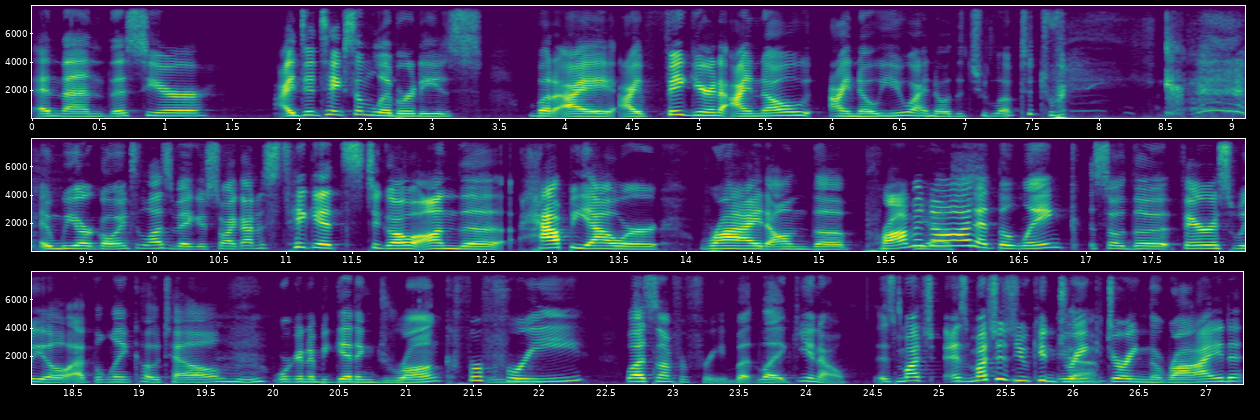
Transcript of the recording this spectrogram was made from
And then this year I did take some liberties, but I I figured I know I know you. I know that you love to drink. and we are going to Las Vegas, so I got us tickets to go on the happy hour ride on the promenade Yes. at the LINQ. So the Ferris wheel at the LINQ Hotel. Mm-hmm. We're going to be getting drunk for mm-hmm. free. Well, it's not for free, but like, you know, as much as much as you can drink Yeah. during the ride.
